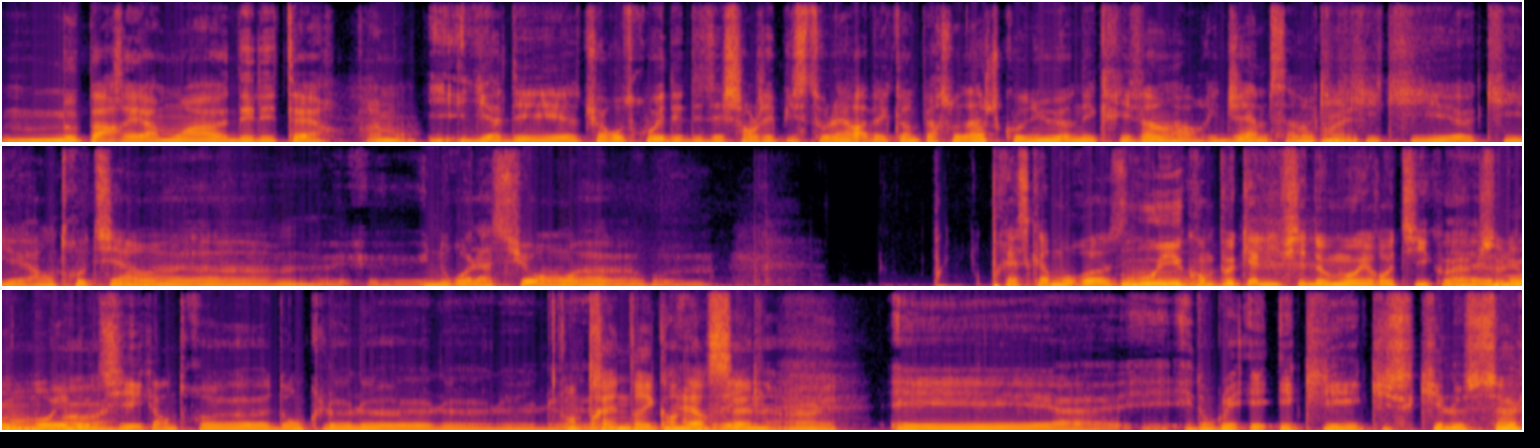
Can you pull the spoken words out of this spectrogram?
me paraît à moi délétère, vraiment. Il y a des, tu as retrouvé des, échanges épistolaires avec un personnage connu, un écrivain, Henry James, hein, qui, qui, qui, entretient euh, une relation euh, presque amoureuse. Oui, hein. qu'on peut qualifier d'homo érotique, ouais, absolument. Homo érotique entre donc le, le, le, entre Hendrik Andersen. Et, euh, et, donc et, qui, est, qui, est le seul,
